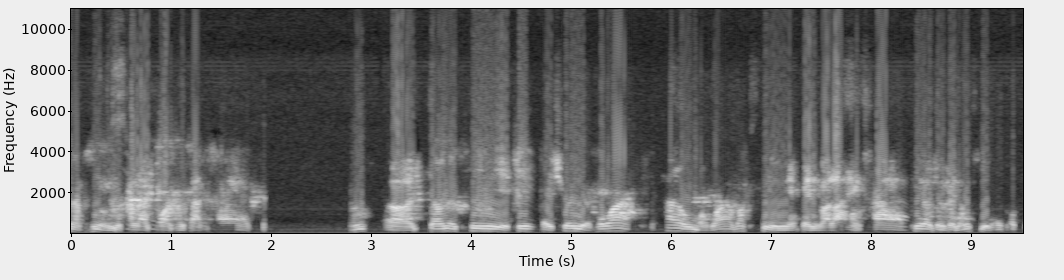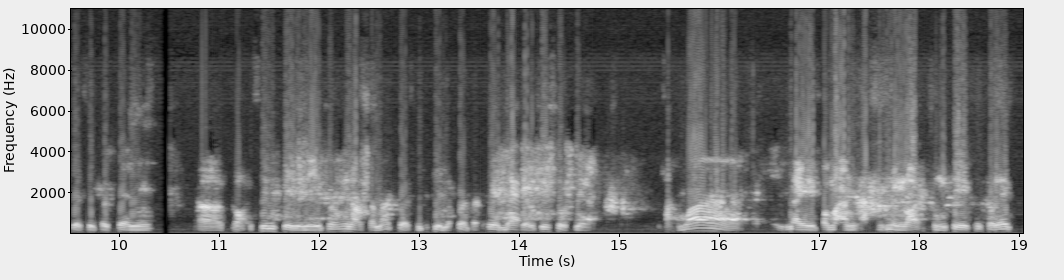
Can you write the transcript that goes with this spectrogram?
สนับสนุนบุคลากรทางการแพทย์เอ่อเจ้าหน้าที่ที่ไปช่วยเหลือเพราะว่าถ้าเราบอกว่าวัคซีนเนี่ยเป็นวาระแห่งชาติที่เราจำเป็นต้องฉีดให้ครบ70เปอร์เซ็นต์ ก่อนสิ้นปีนี้เพื่อให้เราสามารถเปิดเศรษฐกิจและเปิดประเทศได้เร็วที่สุดเนี่ยถามว่าในประมาณหนึ่งร้อยถึงปีคือตัวเลขก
